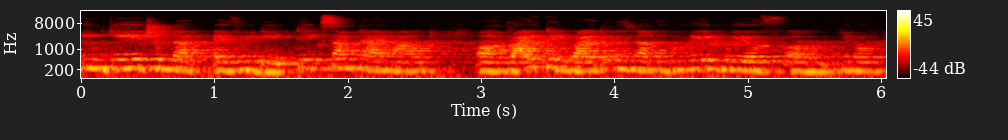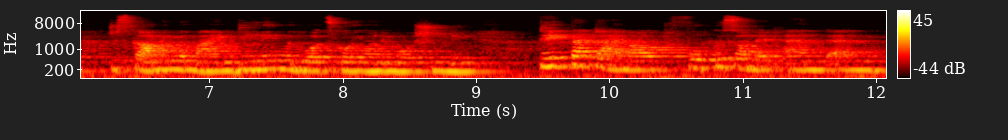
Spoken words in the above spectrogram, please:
Engage in that every day. Take some time out. Uh, writing, writing is another great way of, um, you know, just calming the mind, dealing with what's going on emotionally. Take that time out, focus on it, and and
